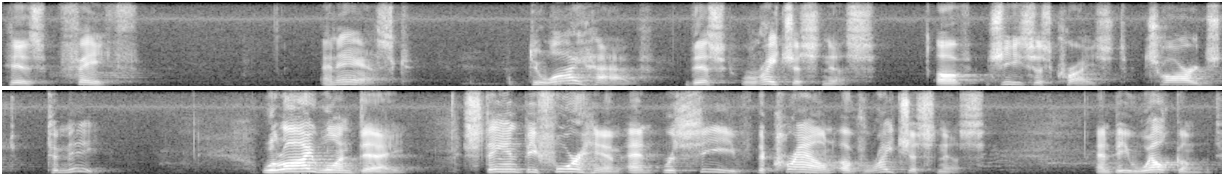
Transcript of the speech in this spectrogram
his faith, and ask Do I have this righteousness of Jesus Christ charged to me? Will I one day stand before him and receive the crown of righteousness and be welcomed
